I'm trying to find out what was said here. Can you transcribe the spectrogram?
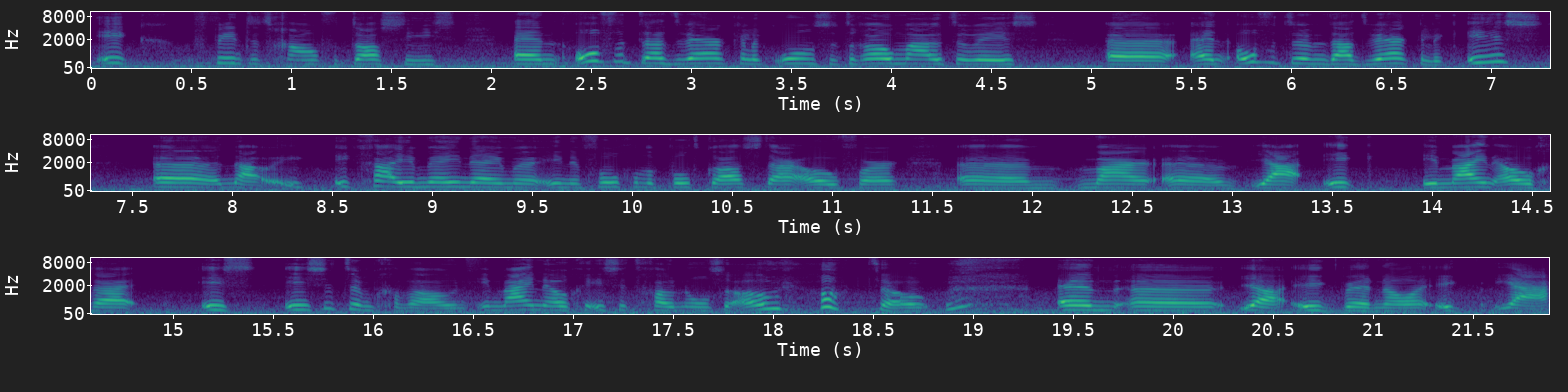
ik vind het gewoon fantastisch. En of het daadwerkelijk onze droomauto is. Uh, en of het hem daadwerkelijk is. Uh, nou, ik, ik, ga je meenemen in een volgende podcast daarover. Um, maar uh, ja, ik, in mijn ogen is, is het hem gewoon. In mijn ogen is het gewoon onze auto. En uh, ja, ik ben, al, ik, ja,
